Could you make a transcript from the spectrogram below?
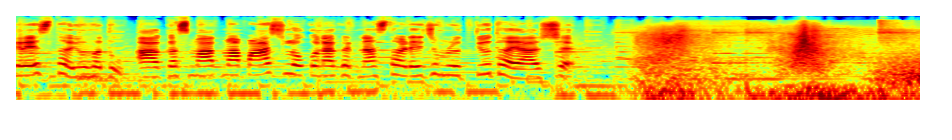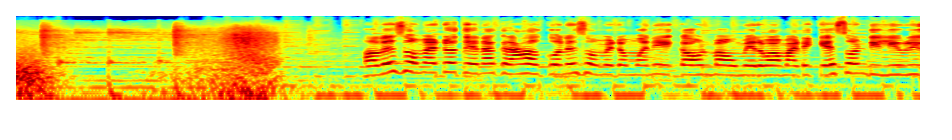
ક્રેશ થયું હતું. આ અકસ્માતમાં પાંચ લોકોના ઘટના સ્થળે જ મૃત્યુ થયા છે. હવે ઝોમેટો તેના ગ્રાહકોને ઝોમેટો મની એકાઉન્ટમાં ઉમેરવા માટે cash on delivery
